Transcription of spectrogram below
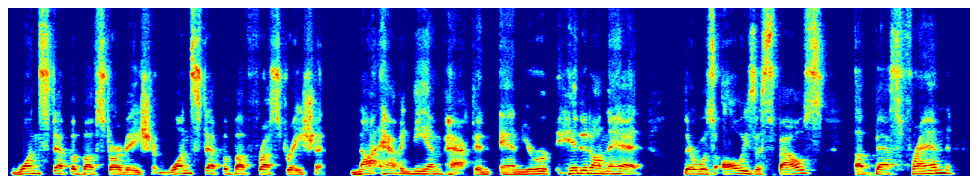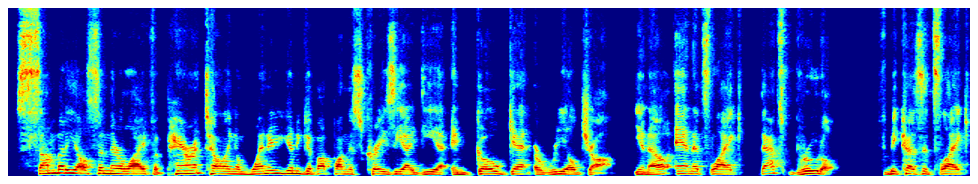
one step above starvation, one step above frustration, not having the impact. And, and you're hit it on the head. There was always a spouse, a best friend, somebody else in their life, a parent telling them, when are you going to give up on this crazy idea and go get a real job? You know, and it's like, that's brutal because it's like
